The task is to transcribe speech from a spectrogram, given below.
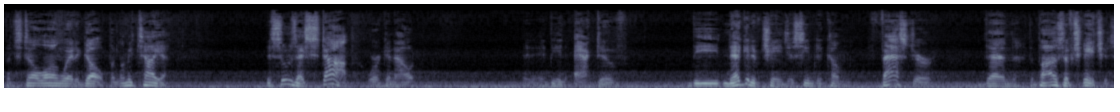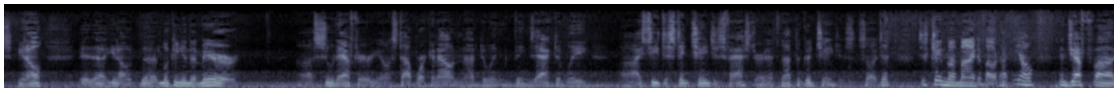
but still a long way to go. But let me tell you, as soon as I stop working out and, and being active, the negative changes seem to come faster than the positive changes. You know, uh, you know, the, looking in the mirror uh, soon after you know stop working out and not doing things actively, uh, I see distinct changes faster, and it's not the good changes. So it just just came to my mind about you know, and Jeff, uh,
